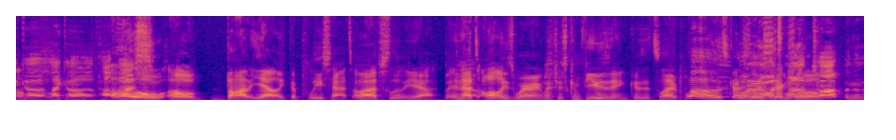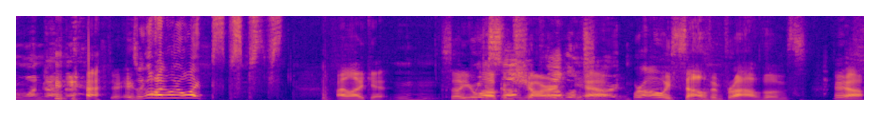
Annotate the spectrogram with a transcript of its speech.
like a like a hot Oh, oh, Bob, yeah, like the police hats. Oh, mm-hmm. absolutely, yeah. But and that's all he's wearing, which is confusing because it's like, whoa, this guy's Oh, no, really no, it's one up top and then one down there. Yeah, he's like, oi, oi, oi. Psst, psst, psst, psst. I like it. Mm-hmm. So you're Mm-hmm. We welcome, Shard. problem, yeah, Shard. we're always solving problems. Yeah,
